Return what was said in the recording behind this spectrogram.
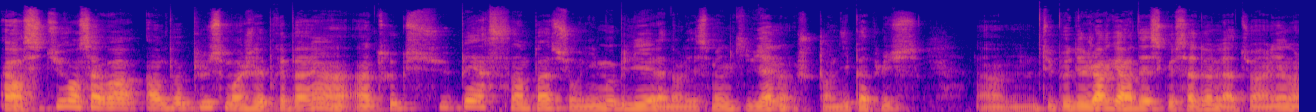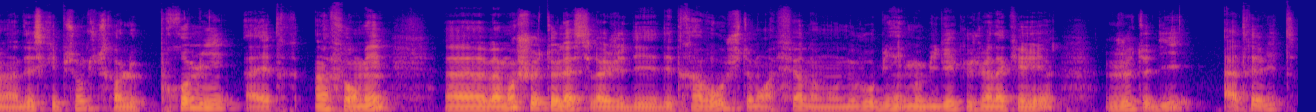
Alors, si tu veux en savoir un peu plus, moi je vais préparer un, truc super sympa sur l'immobilier là dans les semaines qui viennent. Je t'en dis pas plus. Euh, tu peux déjà regarder ce que ça donne là. Tu as un lien dans la description. Tu seras le premier à être informé. Euh, bah, moi je te laisse. Là j'ai des travaux justement à faire dans mon nouveau bien immobilier que je viens d'acquérir. Je te dis à très vite.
